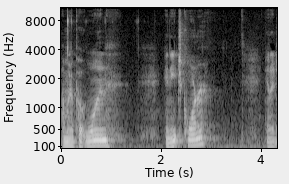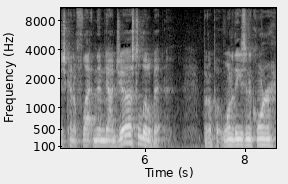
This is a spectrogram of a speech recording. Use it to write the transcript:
I'm gonna put one in each corner and I just kind of flatten them down just a little bit. But I'll put one of these in a corner,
